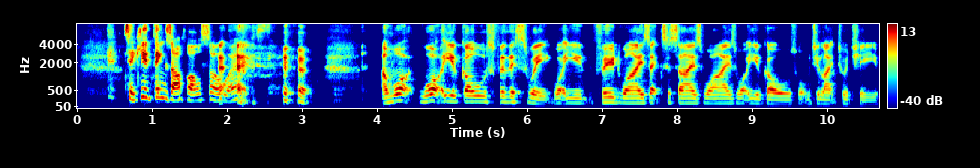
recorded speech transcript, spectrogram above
Ticking things off also works. and what what are your goals for this week? What are you food wise, exercise wise? What are your goals? What would you like to achieve?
